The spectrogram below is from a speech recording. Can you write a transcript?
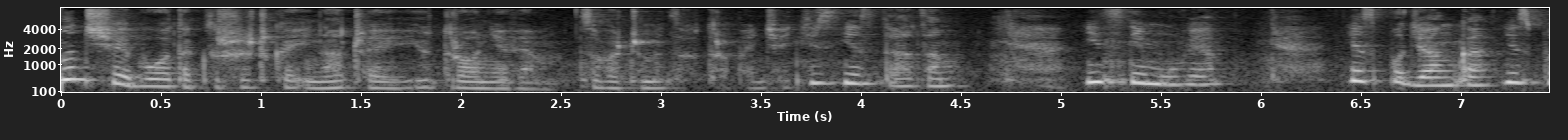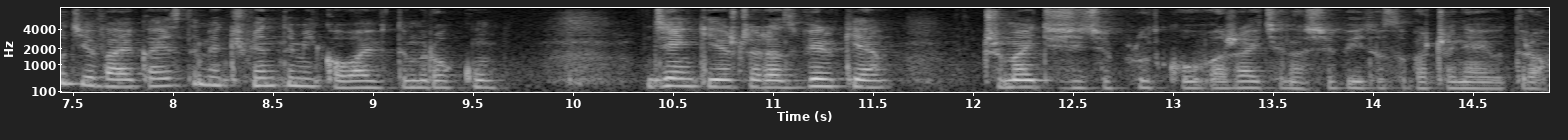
No dzisiaj było tak troszeczkę inaczej, jutro nie wiem, zobaczymy co jutro będzie. Nic nie zdradzam, nic nie mówię. Niespodzianka, niespodziewajka, jestem jak święty Mikołaj w tym roku. Dzięki jeszcze raz wielkie, trzymajcie się cieplutko, uważajcie na siebie i do zobaczenia jutro.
